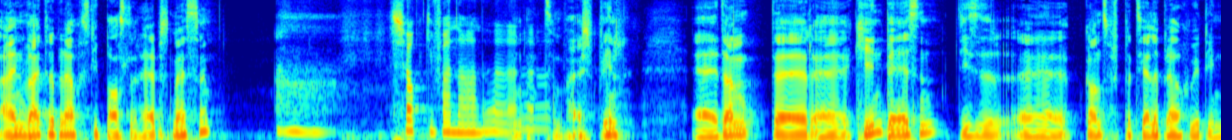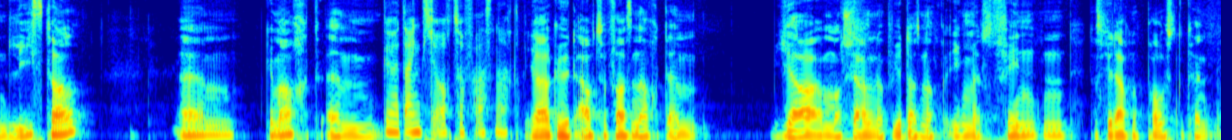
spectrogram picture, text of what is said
ein weiterer Brauch ist die Basler Herbstmesse, Schocki-Banane. zum Beispiel. Äh, dann der äh, Kienbesen, dieser äh, ganz spezielle Brauch wird in Liestal ähm, gemacht. Ähm, Gehört eigentlich auch zur Fastnacht. Ja, gehört auch zur Fasnacht. Ähm, ja, mal schauen, ob wir das noch irgendwas finden, dass wir auch noch posten könnten.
